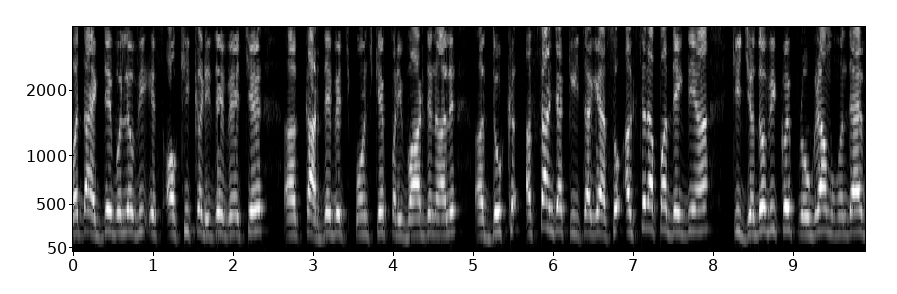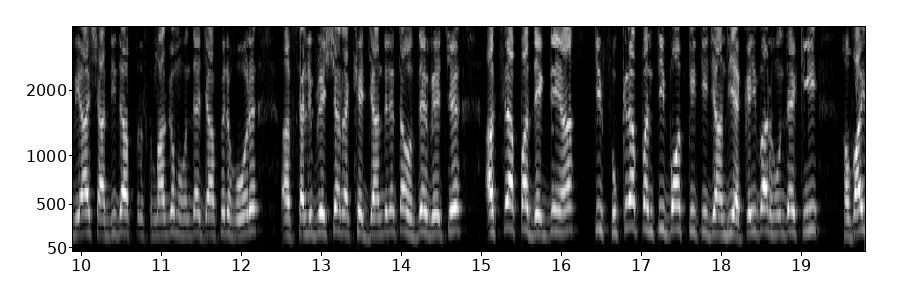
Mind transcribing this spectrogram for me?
ਵਿਧਾਇਕ ਦੇ ਵੱਲੋਂ ਵੀ ਇਸ ਔਖੀ ਘੜੀ ਦੇ ਵਿੱਚ ਘਰ ਦੇ ਵਿੱਚ ਪਹੁੰਚ ਕੇ ਪਰਿਵਾਰ ਦੇ ਨਾਲ ਦੁੱਖ ਸਾਂਝਾ ਕੀਤਾ ਗਿਆ। ਸੋ ਅਕਸਰ ਆਪਾਂ ਦੇਖਦੇ ਹਾਂ ਕਿ ਜਦੋਂ ਵੀ ਕੋਈ ਪ੍ਰੋਗਰਾਮ ਹੁੰਦਾ ਹੈ ਵਿਆਹ ਸ਼ਾਦੀ ਦਾ ਸਮਾਗਮ ਹੁੰਦਾ ਹੈ ਜਾਂ ਫਿਰ ਹੋਰ ਸੈਲੀਬ੍ਰੇਸ਼ਨ ਰੱਖੇ ਜਾਂਦੇ ਨੇ ਤਾਂ ਉਸ ਦੇ ਵਿੱਚ ਅਕਸਰ ਆਪਾਂ ਦੇਖਦੇ ਹਾਂ ਕਿ ਫੁਕਰਾਪੰਤੀ ਬਹੁਤ ਕੀਤੀ ਜਾਂਦੀ ਹੈ। ਕਈ ਵਾਰ ਹੁੰਦਾ ਕਿ ਹਵਾਈ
